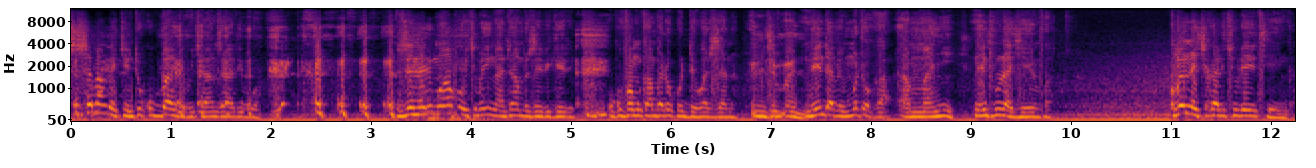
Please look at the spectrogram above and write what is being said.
Sisabanga kintu ku bbanja bukyanzaalibwa nze nali mwavu okimanyi nga ntambuza ebigere okuva mu kampala okudda ewazana nkimanyi. Naye ndaba emmotoka amanyi nentunula gyenva kuba nakikalikyuleetinga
